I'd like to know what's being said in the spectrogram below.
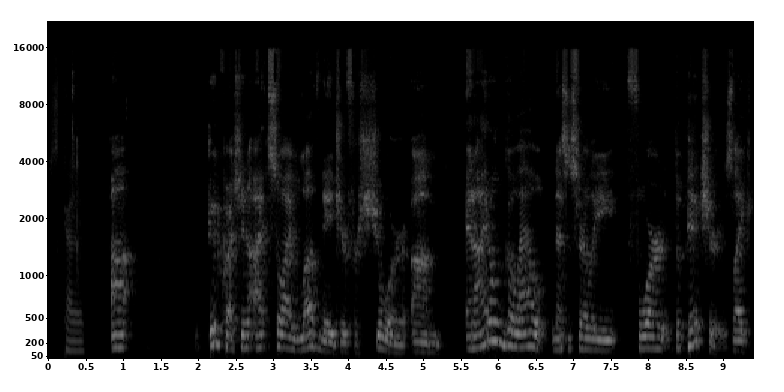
just kind of Uh, good question. I so I love nature for sure. Um, and I don't go out necessarily for the pictures. Like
